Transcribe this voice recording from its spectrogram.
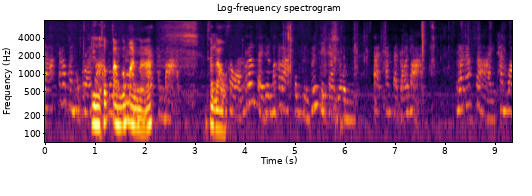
ละ9,600กินกับส้มตำก็มันนะบาทสะเดาปี62เริ่มจ่ายเดือนมกราคมถึงพฤศจิกายน8,800บาทระงับจ่ายธันวา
